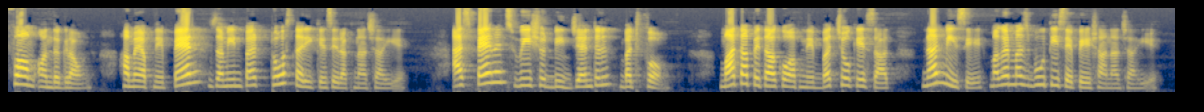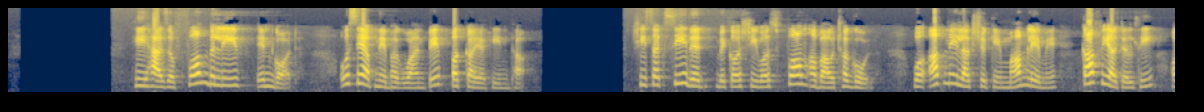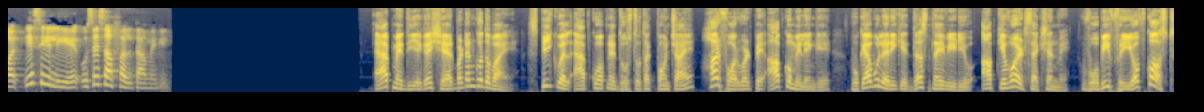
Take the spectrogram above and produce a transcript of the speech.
firm on the ground हमें अपने पैर ज़मीन पर ठोस तरीके से रखना चाहिए। As parents we should be gentle but firm माता पिता को अपने बच्चों के साथ नरमी से, मगर मजबूती से पेश आना चाहिए। He has a firm believe in God उसे अपने भगवान पे पक्का यकीन था। She succeeded because she was firm about her goal वह अपने लक्ष्य के मामले में काफ़ी अटल थी और इसीलिए उसे सफलता मिली। ऐप में दिए गए शेयर बटन को दबाएँ। स्पीकवेल ऐप को अपने दोस्तों तक पहुंचाएँ। हर फॉरवर्ड पे आपको मिलेंगे वोकेबुलरी के 10 नए वीडियो आपके वर्ड सेक्शन में। वो भी फ्री ऑफ़ कॉस्ट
